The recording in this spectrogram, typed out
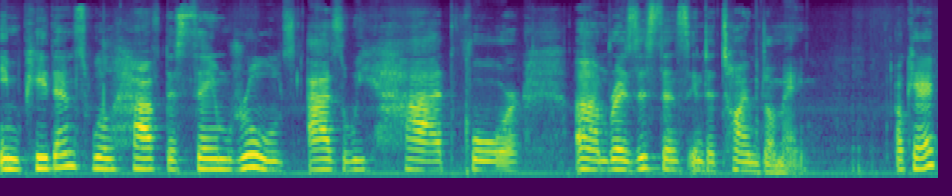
impedance will have the same rules as we had for um, resistance in the time domain okay?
